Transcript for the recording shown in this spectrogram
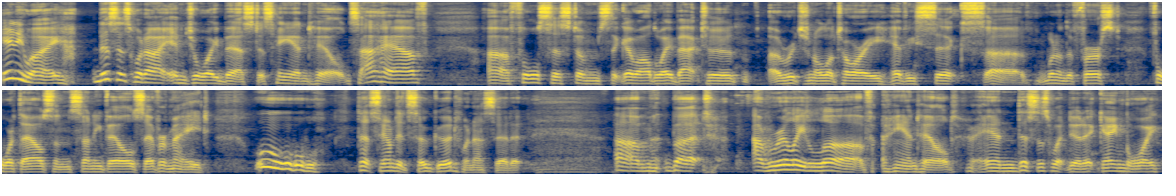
anyway, this is what I enjoy best as handhelds. I have uh, full systems that go all the way back to original Atari Heavy 6, uh, one of the first 4,000 Sunnyvales ever made. Ooh, that sounded so good when I said it. Um, but I really love a handheld, and this is what did it Game Boy.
